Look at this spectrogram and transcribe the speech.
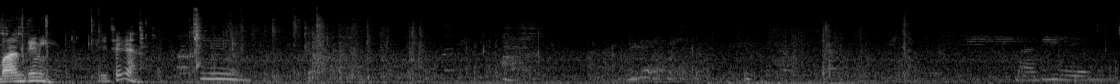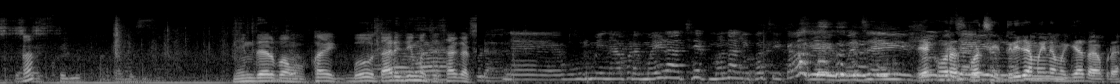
બાંધીની. ઈ છે કે? હા નીંદર પણ ભાઈ બહુ તારી જીમ જ છે સાગર. ને ઉર્મીને આપણે મળ્યા છે મનાલી પછી કા? એક વર્ષ પછી ત્રીજા મહિનામાં ગયા હતા આપણે.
